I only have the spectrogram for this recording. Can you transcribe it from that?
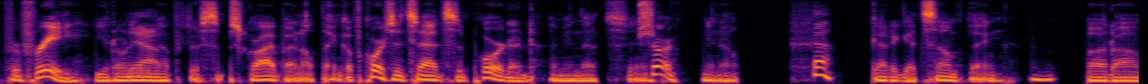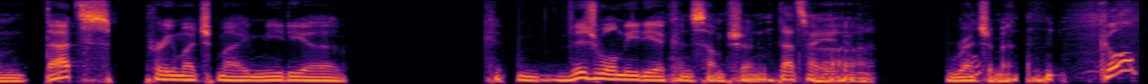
for free. You don't yeah. even have to subscribe. I don't think. Of course, it's ad supported. I mean, that's sure. You know, yeah, got to get something. But um, that's pretty much my media, visual media consumption. That's how you're uh, doing it. Regiment. Cool.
